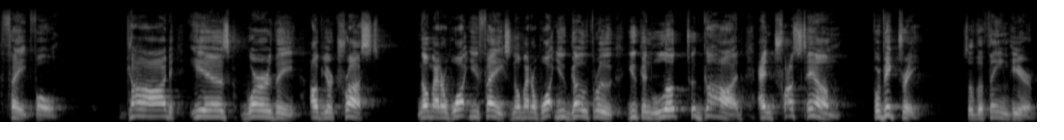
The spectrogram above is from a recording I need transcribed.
faithful. God is worthy of your trust. No matter what you face, no matter what you go through, you can look to God and trust Him for victory. So, the theme here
